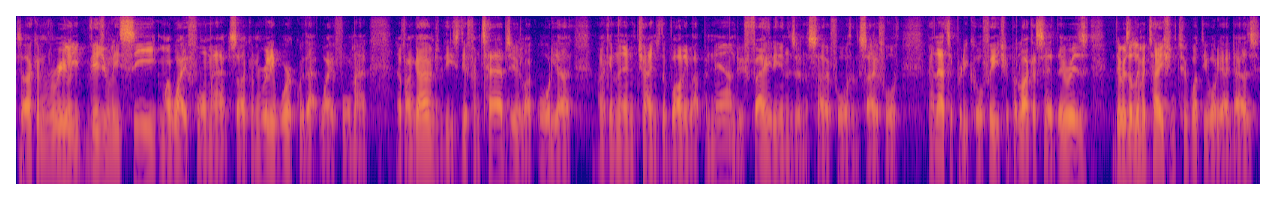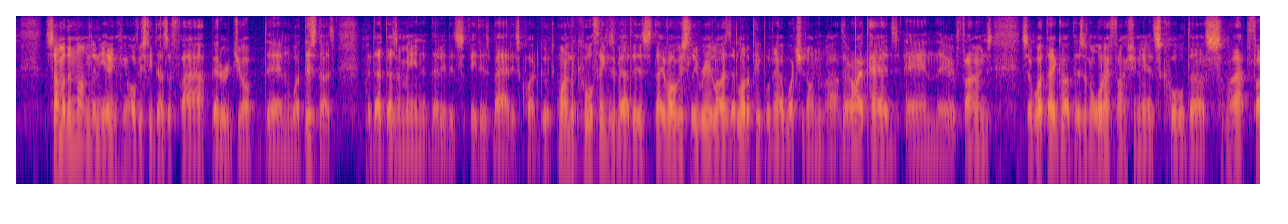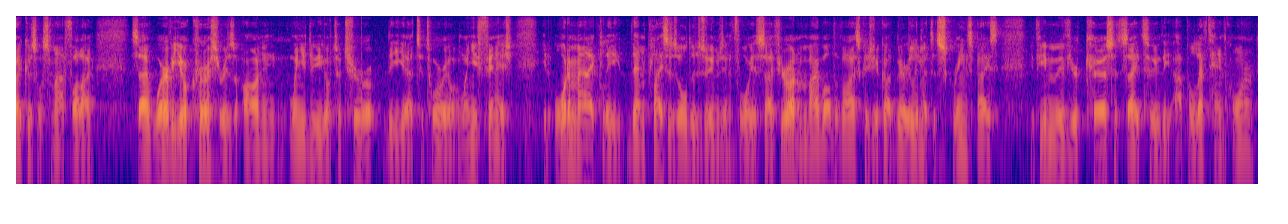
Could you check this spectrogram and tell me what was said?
So I can really visually see my wave format so I can really work with that wave format. And if I go into these different tabs here like audio I can then change the volume up and down do fade ins and so forth and so forth. And that's a pretty cool feature. But like I said there is there is a limitation to what the audio does some of the non-linear editing obviously does a far better job than what this does, but that doesn't mean that it is it is bad. It's quite good. One of the cool things about this, they've obviously realized that a lot of people now watch it on uh, their iPads and their phones. So what they got, there's an auto function here. It's called uh, Smart Focus or Smart Follow. So wherever your cursor is on when you do your tutor the uh, tutorial, and when you finish, it automatically then places all the zooms in for you. So if you're on a mobile device, because you've got very limited screen space, if you move your cursor, say, to the upper left-hand corner,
